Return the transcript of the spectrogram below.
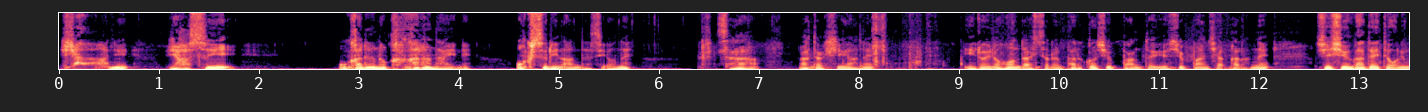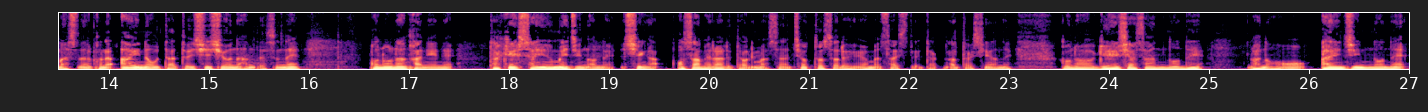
非常に安い、お金のかからないね、お薬なんですよね。さあ、私がね、いろいろ本出してるパルコ出版という出版社からね、詩集が出ておりますね。これ、愛の歌という詩集なんですね。この中にね、竹久夢二のね、詩が収められておりますが、ちょっとそれを読めさせていただく。私はね、この芸者さんのね、あの、愛人のね、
